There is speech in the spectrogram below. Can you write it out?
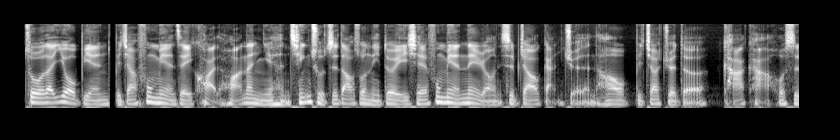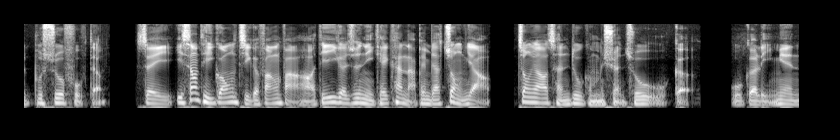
坐在右边比较负面这一块的话，那你也很清楚知道说你对一些负面的内容你是比较有感觉的，然后比较觉得卡卡或是不舒服的。所以以上提供几个方法哈，第一个就是你可以看哪边比较重要，重要程度可能选出五个。五个里面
